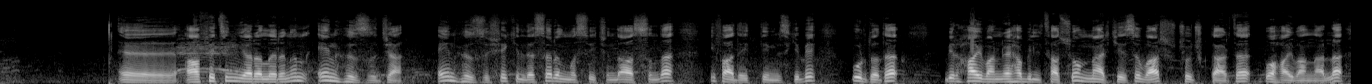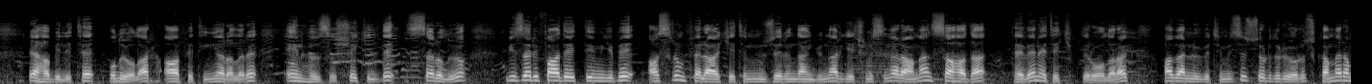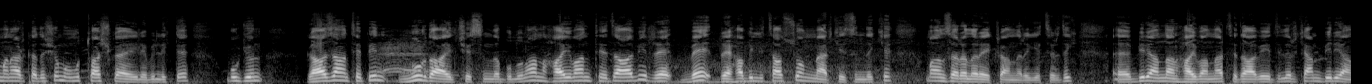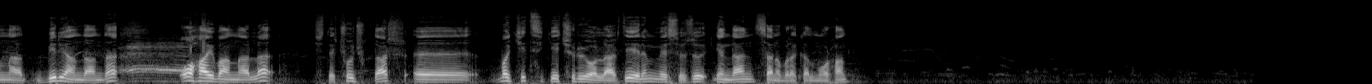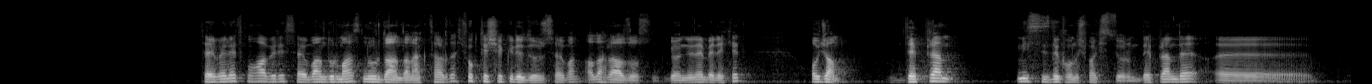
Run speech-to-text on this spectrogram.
e, afetin yaralarının en hızlıca, en hızlı şekilde sarılması için de aslında ifade ettiğimiz gibi burada da bir hayvan rehabilitasyon merkezi var. Çocuklar da bu hayvanlarla rehabilite oluyorlar. Afetin yaraları en hızlı şekilde sarılıyor. Bizler ifade ettiğim gibi asrın felaketinin üzerinden günler geçmesine rağmen sahada TVNet ekipleri olarak haber nöbetimizi sürdürüyoruz. Kameraman arkadaşım Umut Taşkaya ile birlikte bugün Gaziantep'in Nurdağ ilçesinde bulunan hayvan tedavi ve rehabilitasyon merkezindeki manzaraları ekranlara getirdik. Ee, bir yandan hayvanlar tedavi edilirken bir yandan bir yandan da o hayvanlarla işte çocuklar e, vakit geçiriyorlar diyelim ve sözü yeniden sana bırakalım Orhan. TVNet muhabiri Sevban Durmaz Nurdağ'dan aktardı. Çok teşekkür ediyoruz Sevban. Allah razı olsun. Gönlüne bereket. Hocam depremi sizle konuşmak istiyorum. Depremde eee,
